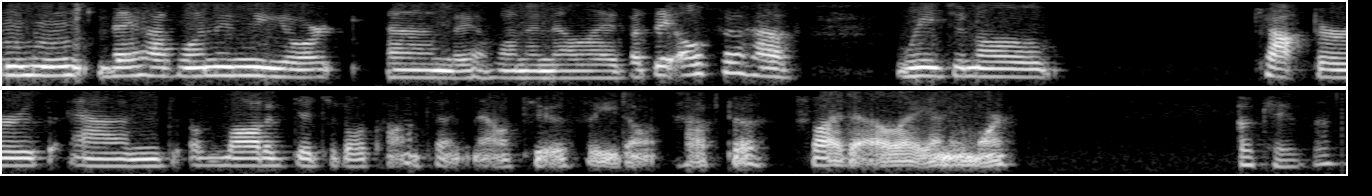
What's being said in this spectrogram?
Mm-hmm. They have one in New York and they have one in LA, but they also have regional chapters and a lot of digital content now too, so you don't have to fly to LA anymore. Okay, that's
